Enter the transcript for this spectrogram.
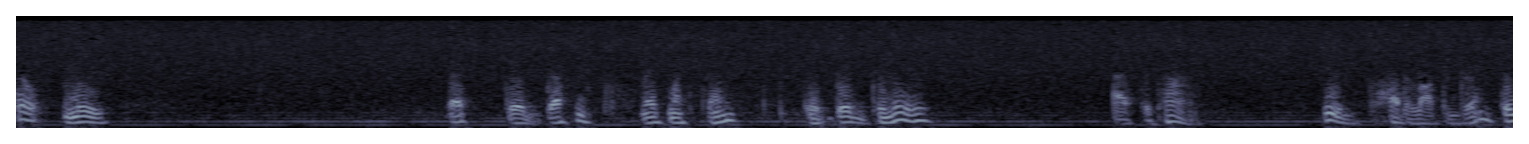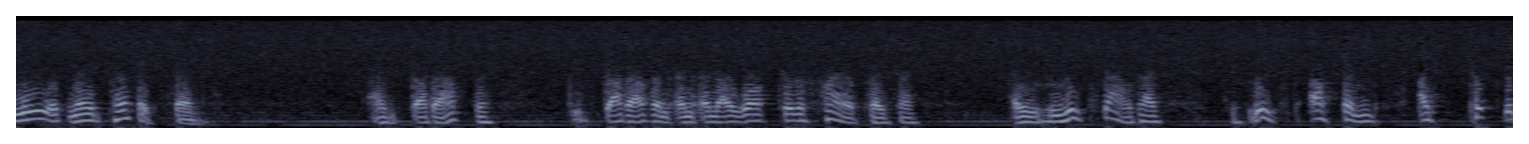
help me. That uh, doesn't make much sense. It did to me. At the time. You'd had a lot to drink. To me, it made perfect sense. I got up, uh, got up, and, and, and I walked to the fireplace. I, I reached out. I reached up, and I took the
